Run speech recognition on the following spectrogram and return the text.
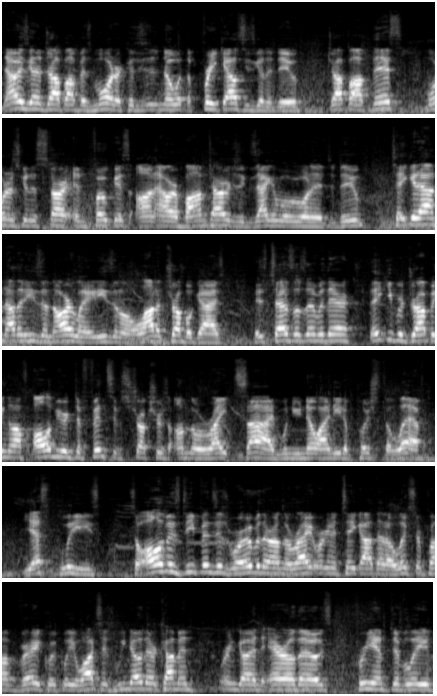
Now he's going to drop off his mortar because he doesn't know what the freak else he's going to do. Drop off this. Mortar's going to start and focus on our bomb tower, which is exactly what we wanted it to do. Take it out. Now that he's in our lane, he's in a lot of trouble, guys. His Tesla's over there. Thank you for dropping off all of your defensive structures on the right side when you know I need to push the left. Yes, please. So all of his defenses were over there on the right. We're going to take out that elixir pump very quickly. Watch this. We know they're coming. We're going to go ahead and arrow those preemptively.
